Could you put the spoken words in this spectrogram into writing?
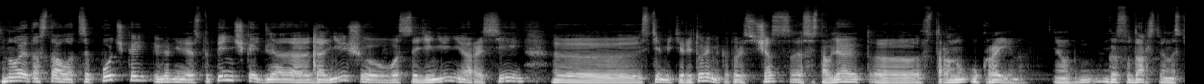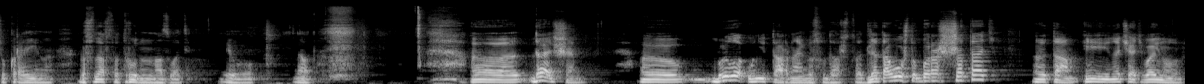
но это стало цепочкой, вернее ступенечкой для дальнейшего воссоединения России э, с теми территориями, которые сейчас составляют э, страну Украина, государственность Украина. Государство трудно назвать его. Вот. Э, дальше. Было унитарное государство. Для того, чтобы расшатать там и начать войну,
